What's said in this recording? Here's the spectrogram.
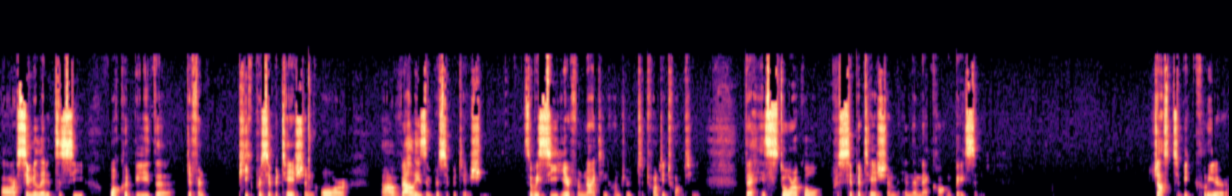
are simulated to see what could be the different peak precipitation or uh, valleys in precipitation. So we see here from 1900 to 2020 the historical precipitation in the Mekong Basin. Just to be clear,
